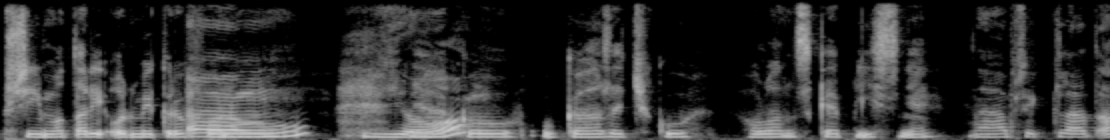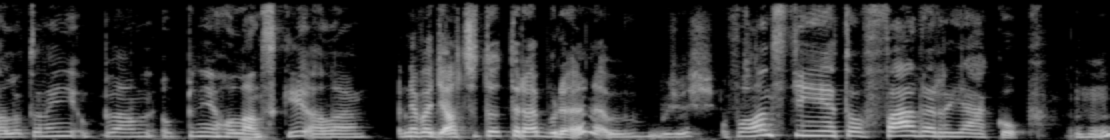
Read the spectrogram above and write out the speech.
přímo tady od mikrofonu um, jo. nějakou ukázečku holandské písně. Například, ale to není úplně, úplně holandsky, ale... Nevadí, a co to teda bude? Ne, můžeš? V holandštině je to Vader Jakob. Mm-hmm.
